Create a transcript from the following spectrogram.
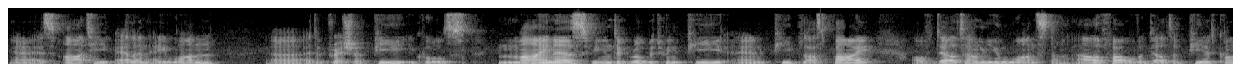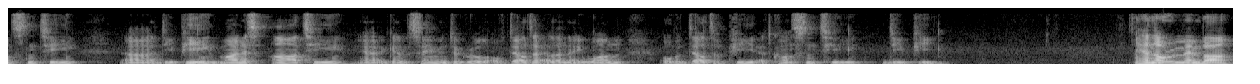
yeah, as RT ln A1 uh, at the pressure P equals minus the integral between P and P plus pi of delta mu 1 star alpha over delta P at constant T uh, dP minus RT, yeah, again the same integral of delta ln A1 over delta P at constant T dP. And now remember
